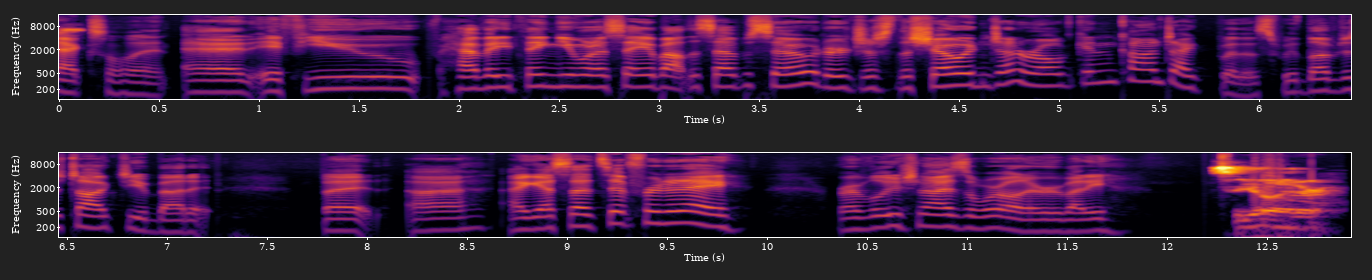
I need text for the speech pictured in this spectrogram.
excellent. And if you have anything you want to say about this episode or just the show in general, get in contact with us. We'd love to talk to you about it. But uh, I guess that's it for today. Revolutionize the world, everybody. See you later.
